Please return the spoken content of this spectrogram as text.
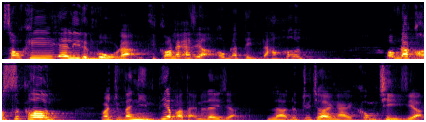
sau khi Eli được ngủ đó, thì có lẽ gì ạ? Ông đã tỉnh táo hơn ông đã có sức hơn. Và chúng ta nhìn tiếp ở tại nơi đây gì ạ? Là Đức Chúa Trời, ngài không chỉ gì ạ?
